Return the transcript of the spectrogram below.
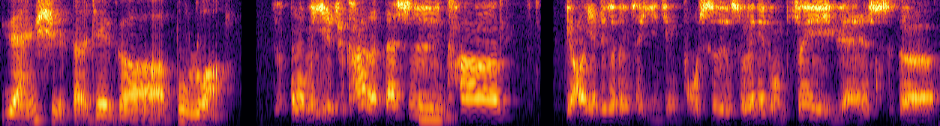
原始的这个部落。我们也去看了，但是他表演这个东西已经不是所谓那种最原始的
